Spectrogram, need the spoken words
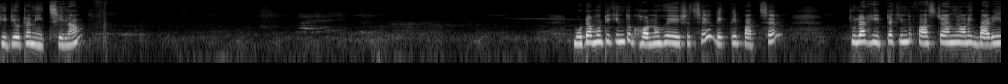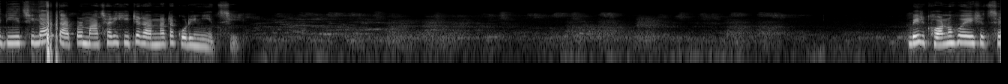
ভিডিওটা নিচ্ছিলাম। মোটামুটি কিন্তু ঘন হয়ে এসেছে দেখতে পাচ্ছেন। চুলার হিটটা কিন্তু ফার্স্টে আমি অনেক বাড়িয়ে দিয়েছিলাম, তারপর মাঝারি হিটে রান্নাটা করে নিয়েছি। বেশ ঘন হয়ে এসেছে,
